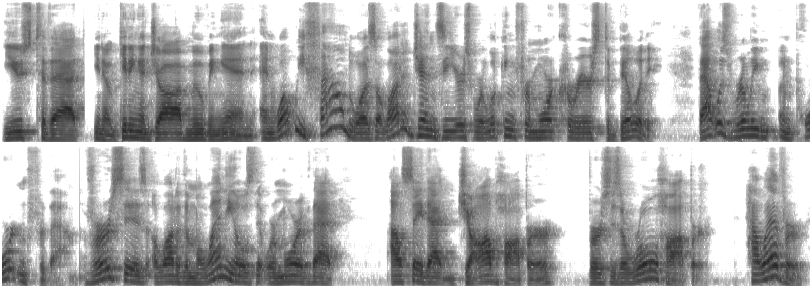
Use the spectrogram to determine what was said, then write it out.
used to that, you know, getting a job, moving in. And what we found was a lot of Gen Zers were looking for more career stability. That was really important for them versus a lot of the millennials that were more of that, I'll say that job hopper versus a role hopper. However,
